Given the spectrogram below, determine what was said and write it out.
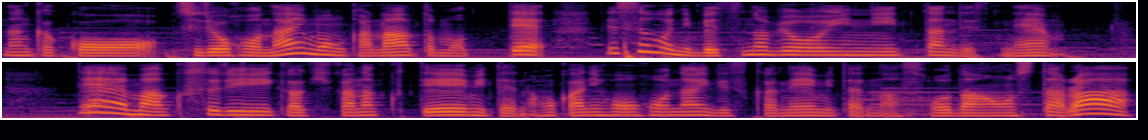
なんかこう治療法ないもんかなと思ってですぐに別の病院に行ったんですね。でまあ薬が効かなくてみたいな他に方法ないですかねみたいな相談をしたら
